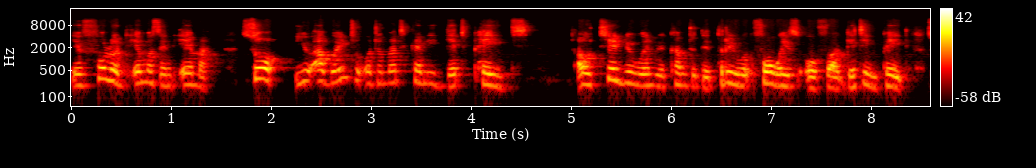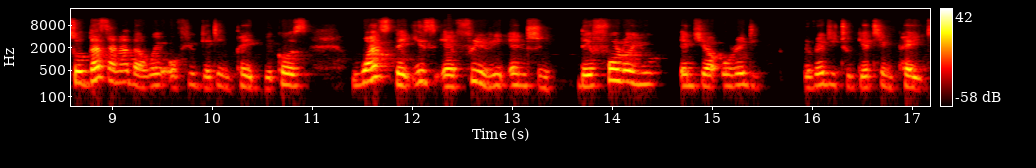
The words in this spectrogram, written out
they followed Amos and Emma. So you are going to automatically get paid. I'll tell you when we come to the three, four ways of uh, getting paid. So that's another way of you getting paid because once there is a free re-entry, they follow you and you're already ready to getting paid.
